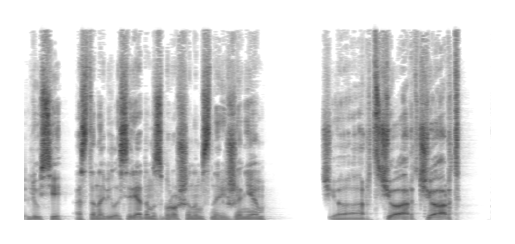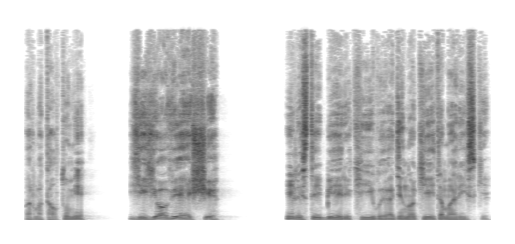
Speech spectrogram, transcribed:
Люси остановилась рядом с брошенным снаряжением. «Черт, черт, черт!» – бормотал Туми. «Ее вещи!» Илистый берег, ивы, одинокие тамариски.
